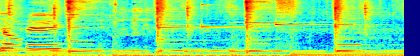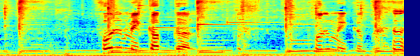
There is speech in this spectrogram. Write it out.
now. Okay. Full makeup girl. Full makeup girl.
